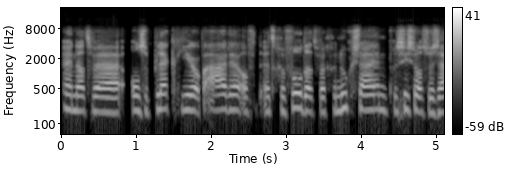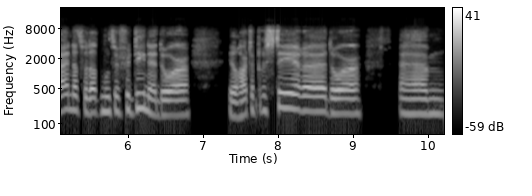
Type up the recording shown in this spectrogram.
En dat we onze plek hier op aarde, of het gevoel dat we genoeg zijn, precies zoals we zijn, dat we dat moeten verdienen door heel hard te presteren, door ehm,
